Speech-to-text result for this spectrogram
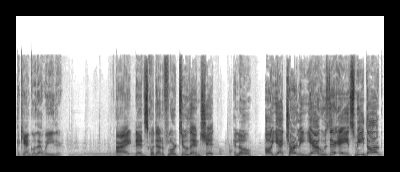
I can't go that way either. All right, let's go down to floor two then. Shit. Hello? Oh, yeah, Charlie. Yeah, who's there? Hey, it's me, dog.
